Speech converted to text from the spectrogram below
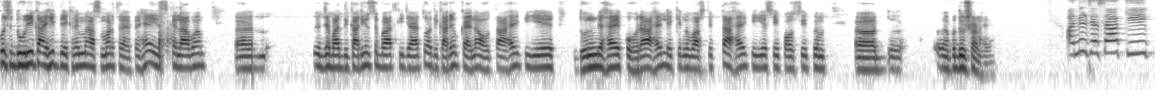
कुछ दूरी का ही देखने में असमर्थ रहते हैं। इसके अलावा जब अधिकारियों से बात की जाए तो अधिकारियों का कहना होता है कि ये धुंध है, कोहरा है, लेकिन वास्तविकता है कि ये सिर्फ़ और सिर्फ़ प्रदूषण है। अनिल, जैसा कि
